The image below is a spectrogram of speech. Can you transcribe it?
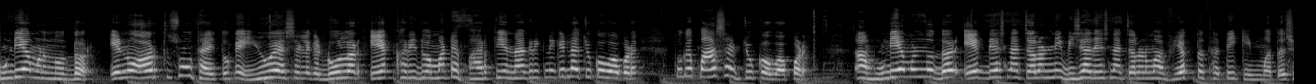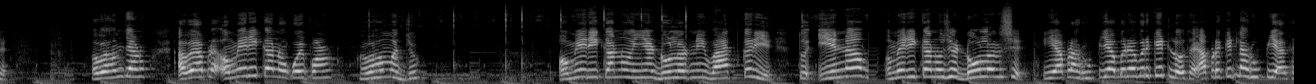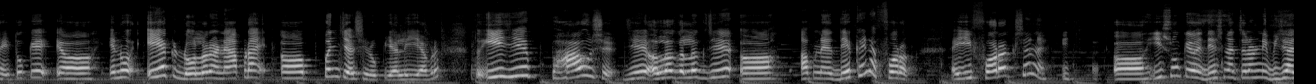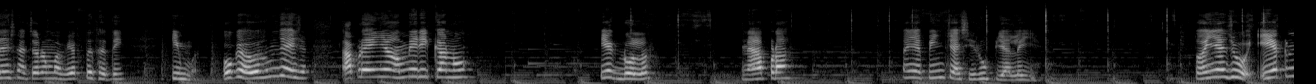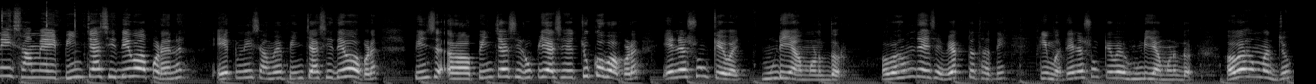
હુંડિયામણનો દર, એનો અર્થ શું થાય? તો કે યુએસ એટલે કે ડોલર એક ખરીદવા માટે ભારતીય નાગરિકને કેટલા ચૂકવવા પડે? તો કે પાસઠ ચૂકવવા પડે. આમ હુંડિયામણનો દર એક દેશના ચલણની બીજા દેશના ચલણમાં વ્યક્ત થતી કિંમત છે. હવે સમજાણું? હવે આપણે અમેરિકાનો કોઈ પણ, હવે સમજો અમેરિકાનો અહીંયા ડોલરની વાત કરીએ, તો એના અમેરિકાનો જે ડોલર છે, એ આપણા રૂપિયા બરાબર કેટલો થાય? આપણે કેટલા રૂપિયા થાય? તો કે એનો એક ડોલર અને આપણા પંચ્યાસી રૂપિયા લઈએ આપણે. તો એ જે ભાવ છે, જે અલગ અલગ જે આપણે દેખાય ને ફરક, એ ફરક છે ને એ શું કહેવાય? દેશના ચરણની બીજા દેશના ચરણમાં વ્યક્ત થતી કિંમત. ઓકે, હવે સમજાય છે? આપણે અહીંયા અમેરિકાનો એક ડોલર ને આપણા અહીંયા પંચ્યાસી રૂપિયા લઈએ. તો અહીંયા જો એકની સામે પંચ્યાસી દેવા પડે ને, એકની સામે પંચ્યાસી દેવા પડે પંચ્યાસી રૂપિયા છે એ ચૂકવવા પડે, એને શું કહેવાય? હુંડિયામણ દર. હવે સમજાય છે વ્યક્ત થતી કિંમત, એને શું કહેવાય? હુંડિયામણ દર. હવે સમજો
